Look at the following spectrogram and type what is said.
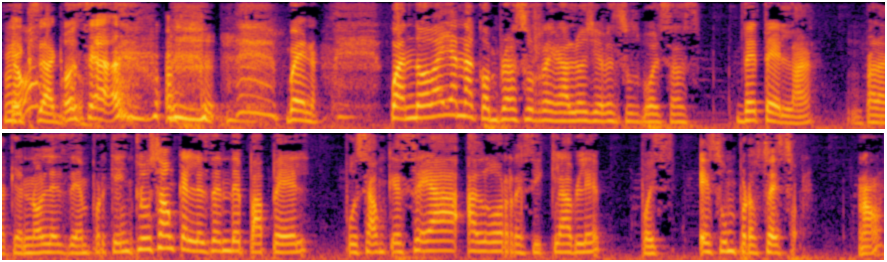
¿no? Exacto. O sea, bueno, cuando vayan a comprar sus regalos, lleven sus bolsas de tela para que no les den, porque incluso aunque les den de papel, pues aunque sea algo reciclable, pues es un proceso, ¿no?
